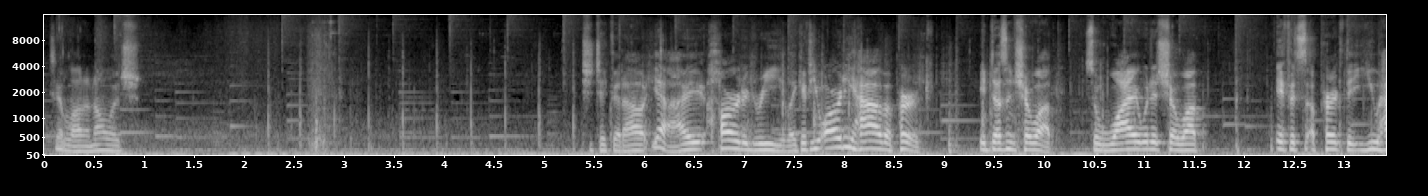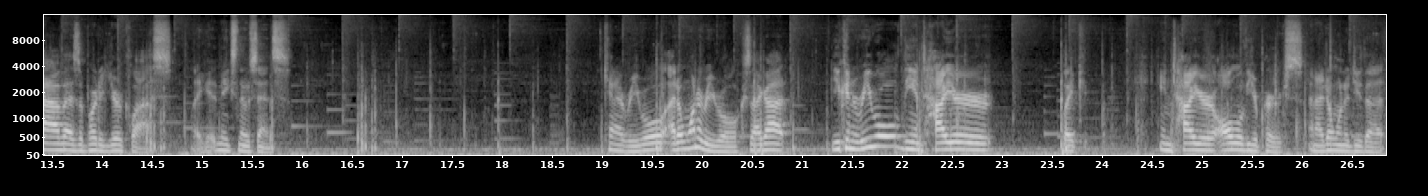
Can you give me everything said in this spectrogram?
He's got a lot of knowledge. should take that out. Yeah, I hard agree. Like, if you already have a perk, it doesn't show up. So why would it show up if it's a perk that you have as a part of your class? Like, it makes no sense. Can I reroll? I don't want to reroll because I got... You can reroll the entire, like, entire, all of your perks, and I don't want to do that.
